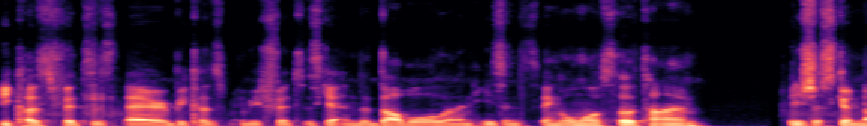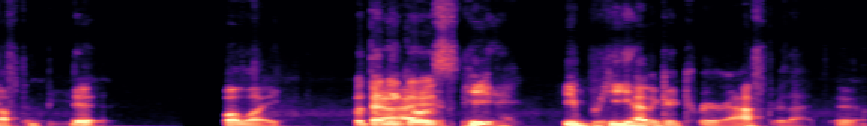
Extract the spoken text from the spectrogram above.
because Fitz is there, because maybe Fitz is getting the double and he's in single most of the time. He's just good enough to beat it. But like, But then yeah, he goes he he he had a good career after that too.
